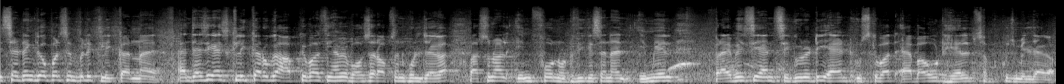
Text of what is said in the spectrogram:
इस सेटिंग के ऊपर सिंपली क्लिक करना है। एंड जैसे कैसे क्लिक करोगे, आपके पास यहाँ पे बहुत सारे ऑप्शन खुल जाएगा। Personal info notification and email privacy and security and उसके बाद अबाउट हेल्प सब कुछ मिल जाएगा।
